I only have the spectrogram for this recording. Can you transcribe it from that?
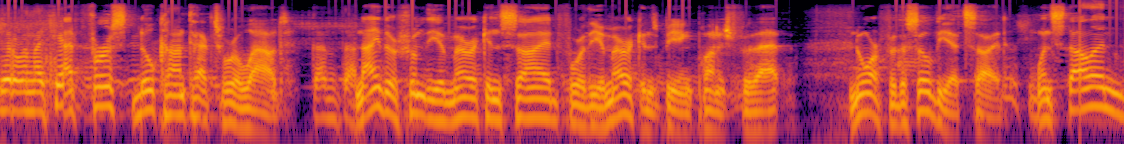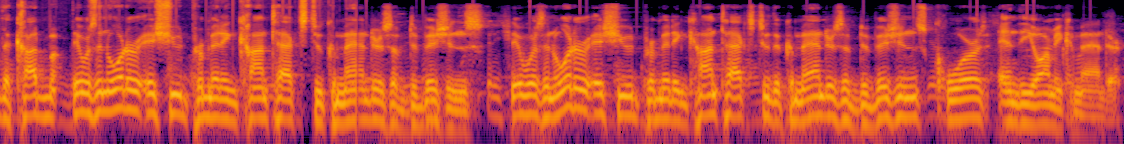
At first, no contacts were allowed, neither from the American side for the Americans being punished for that, nor for the Soviet side. When Stalin, the Kadm- there was an order issued permitting contacts to commanders of divisions. There was an order issued permitting contacts to the commanders of divisions, corps, and the army commander.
